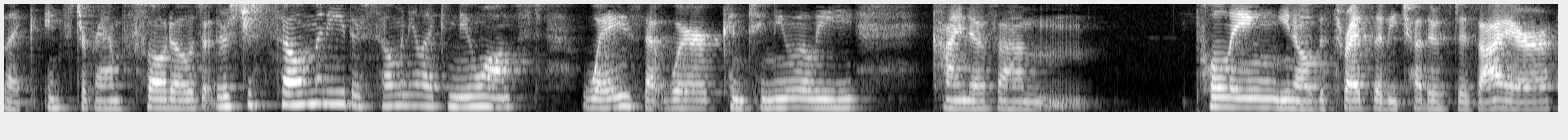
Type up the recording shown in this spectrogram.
like Instagram photos, there's just so many, there's so many like nuanced ways that we're continually kind of, um, pulling you know the threads of each other's desire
